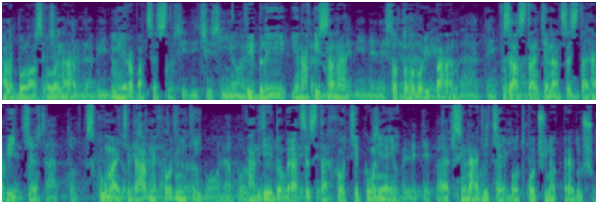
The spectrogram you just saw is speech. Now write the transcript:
ale bola zvolená mierová cesta. V Biblii je napísané, toto hovorí pán, zastaňte na cestách a vidíte, skúmajte dávne chodníky a kde je dobrá cesta, chodte po nej, tak si nájdete odpočinok pre dušu.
